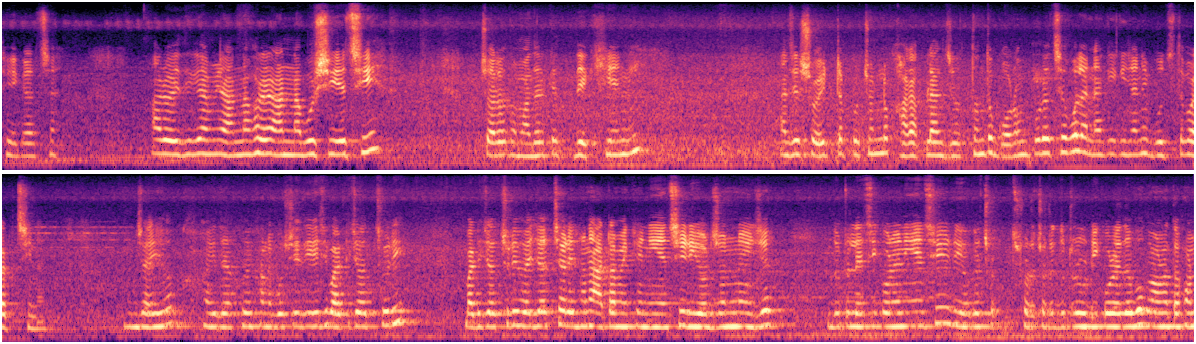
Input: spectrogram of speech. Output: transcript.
ঠিক আছে। আর ওইদিকে আমি রান্নাঘরে রান্না বসিয়েছি। চলো তোমাদেরকে দেখিয়ে নিই আজকে শরীরটা প্রচণ্ড খারাপ লাগছে, অত্যন্ত গরম পড়েছে বলে নাকি কি জানি বুঝতে পারছি না। যাই হোক, এই দেখো এখানে বসিয়ে দিয়েছি বাটি চচ্চড়ি। বাটি চচ্চড়ি হয়ে যাচ্ছে আর এখানে আটা মেখে নিয়েছি রিওর জন্য, এই যে দুটো লেচি করে নিয়েছি। রিওকে ছোটো ছোটো দুটো রুটি করে দেবো কারণ তখন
